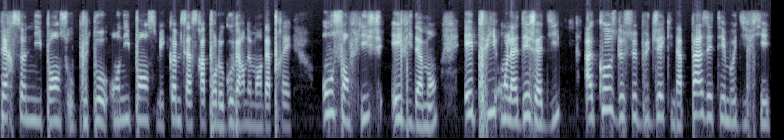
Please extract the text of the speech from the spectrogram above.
personne n'y pense, ou plutôt on y pense, mais comme ça sera pour le gouvernement d'après, on s'en fiche, évidemment. Et puis, on l'a déjà dit, à cause de ce budget qui n'a pas été modifié,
